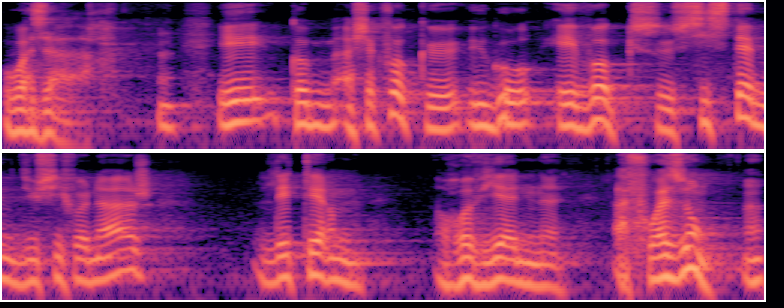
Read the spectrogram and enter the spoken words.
au hasard. Et comme à chaque fois que Hugo évoque ce système du chiffonnage, les termes reviennent à foison. Hein.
